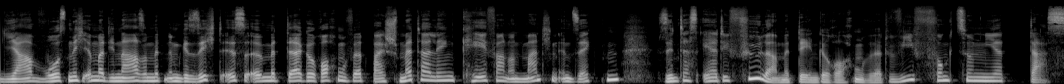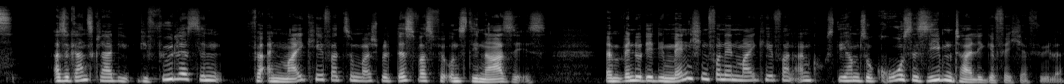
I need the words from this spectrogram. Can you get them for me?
ja, wo es nicht immer die Nase mitten im Gesicht ist, äh, mit der gerochen wird. Bei Schmetterlingen, Käfern und manchen Insekten sind das eher die Fühler, mit denen gerochen wird. Wie funktioniert das? Also ganz klar, die, die Fühler sind für einen Maikäfer zum Beispiel das, was für uns die Nase ist. Ähm, wenn du dir die Männchen von den Maikäfern anguckst, die haben so große siebenteilige Fächerfühler.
